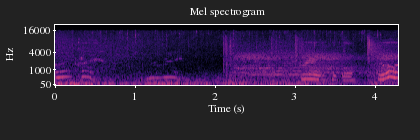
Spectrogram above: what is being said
Okay. Alright. Where are people? Oh,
